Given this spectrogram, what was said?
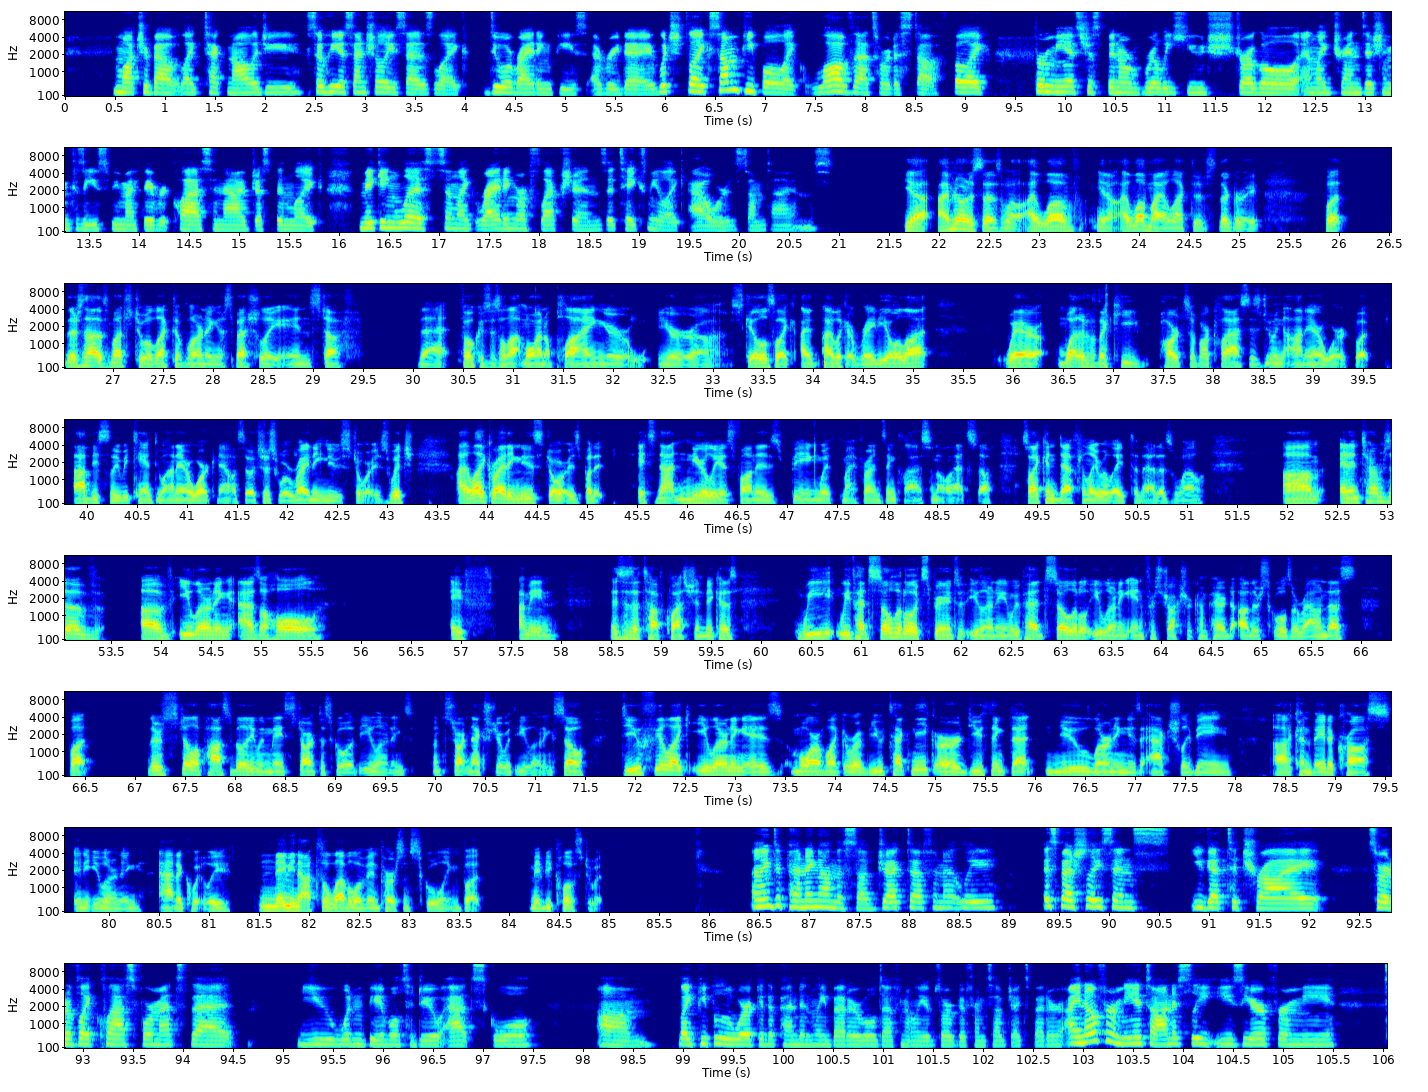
much about like technology so he essentially says like do a writing piece every day which like some people like love that sort of stuff but like for me it's just been a really huge struggle and like transition because it used to be my favorite class and now i've just been like making lists and like writing reflections it takes me like hours sometimes Yeah, I've noticed that as well. I love, you know, I love my electives. They're great. But there's not as much to elective learning, especially in stuff that focuses a lot more on applying your your uh, skills. Like I, I look at radio a lot, where one of the key parts of our class is doing on-air work, but obviously we can't do on-air work now. So it's just we're writing news stories, which I like writing news stories, but it it's not nearly as fun as being with my friends in class and all that stuff. So I can definitely relate to that as well. Um, and in terms of of e-learning as a whole, if I mean, this is a tough question because we we've had so little experience with e-learning and we've had so little e-learning infrastructure compared to other schools around us. But there's still a possibility we may start the school with e-learnings and start next year with e-learning. So do you feel like e-learning is more of like a review technique or do you think that new learning is actually being uh, conveyed across in e-learning adequately maybe not to the level of in-person schooling but maybe close to it i think depending on the subject definitely especially since you get to try sort of like class formats that you wouldn't be able to do at school um, like people who work independently better will definitely absorb different subjects better. I know for me, it's honestly easier for me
